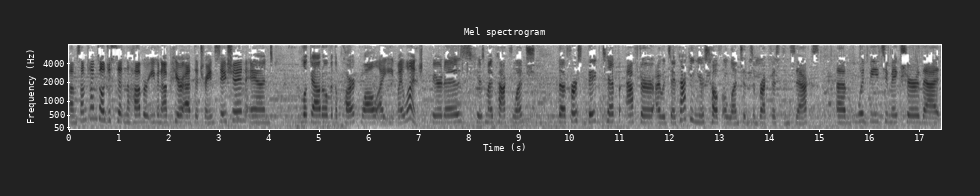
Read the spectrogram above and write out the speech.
um, sometimes I'll just sit in the hub or even up here at the train station and look out over the park while I eat my lunch. Here it is. Here's my packed lunch. The first big tip after, I would say, packing yourself a lunch and some breakfast and snacks um, would be to make sure that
